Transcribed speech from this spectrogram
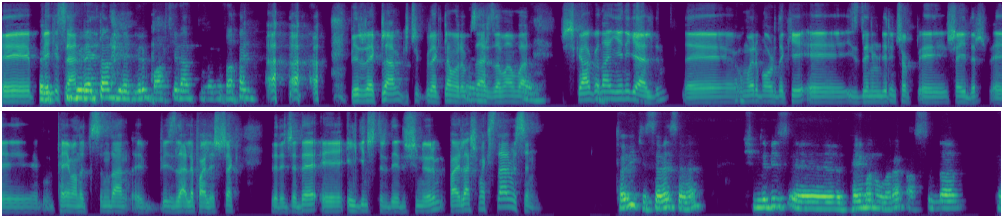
Ee, peki sen... Bir reklam girebilirim bahçeden kullanı falan. bir reklam, küçük bir reklam aramız evet. her zaman var. Evet. Chicago'dan yeni geldin. Ee, umarım oradaki e, izlenimlerin çok e, şeydir, e, Peyman açısından e, bizlerle paylaşacak derecede e, ilginçtir diye düşünüyorum. Paylaşmak ister misin? Tabii ki seve seve. Şimdi biz e, Peyman olarak aslında e,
